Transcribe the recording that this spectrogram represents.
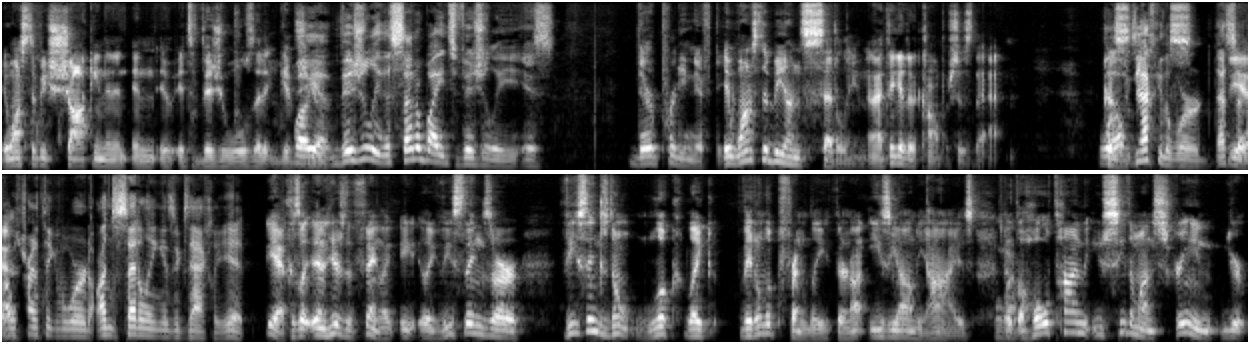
It wants to be shocking in, in its visuals that it gives Well, you. yeah, visually, the Cenobites visually is they're pretty nifty. It wants to be unsettling, and I think it accomplishes that. well, Because- exactly the word. That's Yeah. I was trying to think of a word. Unsettling is exactly it. Yeah, because like, and here's the thing, like, like these things are these things don't look like they don't look friendly. They're not easy on the eyes. no. but the whole time that you see them on screen you're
